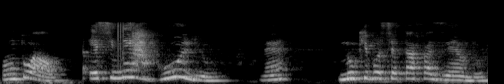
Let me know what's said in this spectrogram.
pontual. Esse mergulho, né, no que você está fazendo,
